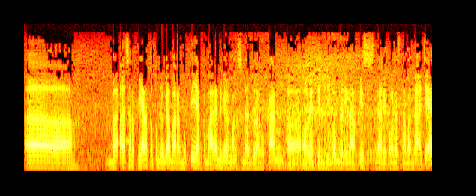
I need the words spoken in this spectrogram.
uh, serpihan ataupun juga barang bukti yang kemarin juga memang sudah dilakukan uh, oleh tim Jibom dan Inavis dari Polresta Banda Aceh.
